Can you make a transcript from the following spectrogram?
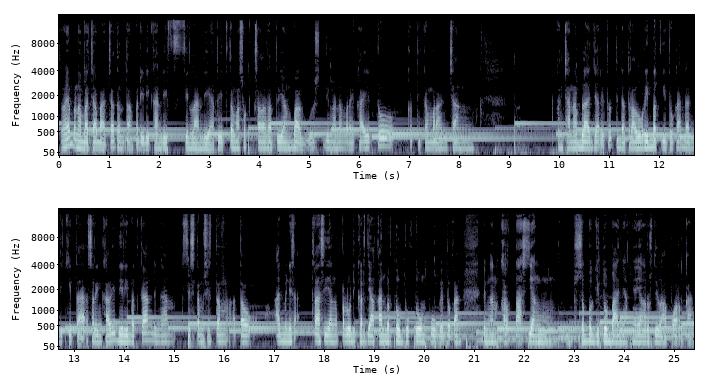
saya pernah baca-baca tentang pendidikan di Finlandia itu itu termasuk salah satu yang bagus di mana mereka itu ketika merancang rencana belajar itu tidak terlalu ribet gitu kan dan di kita sering kali diribetkan dengan sistem-sistem atau administrasi yang perlu dikerjakan bertumpuk-tumpuk gitu kan dengan kertas yang sebegitu banyaknya yang harus dilaporkan.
